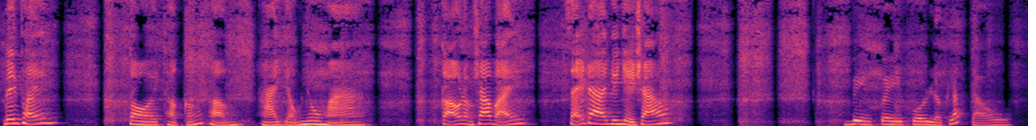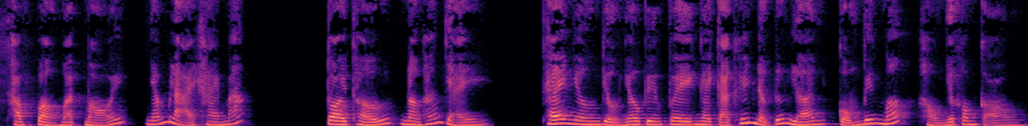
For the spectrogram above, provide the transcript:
"Viên Phi!" Tôi thật cẩn thận, hạ giọng nhu hòa. "Cậu làm sao vậy? Xảy ra chuyện gì sao?" Viên Phi vô lực lắc đầu, thập phần mệt mỏi, nhắm lại hai mắt. Tôi thử nâng hắn dậy, thế nhưng dường như Viên Phi ngay cả khí lực đứng lên cũng biến mất, hầu như không còn.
